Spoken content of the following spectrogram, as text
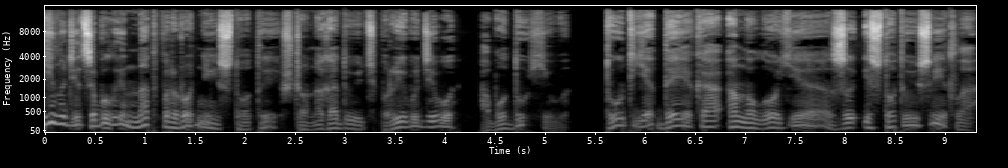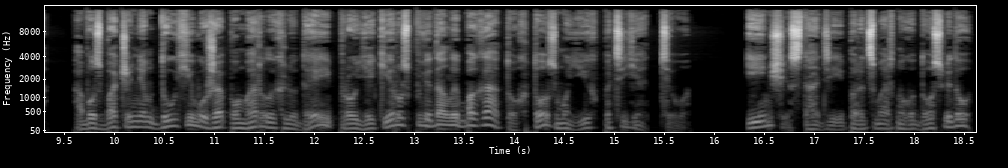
Іноді це були надприродні істоти, що нагадують привидів або духів. Тут є деяка аналогія з істотою світла або з баченням духів уже померлих людей, про які розповідали багато хто з моїх пацієнтів. Інші стадії передсмертного досвіду,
